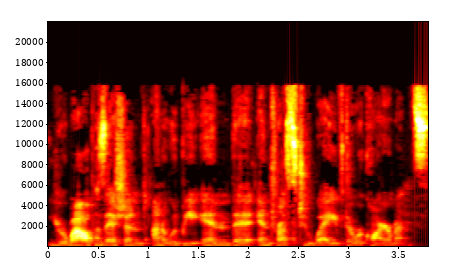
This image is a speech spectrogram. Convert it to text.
you're well positioned, and it would be in the interest to waive the requirements.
